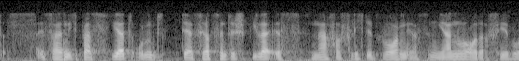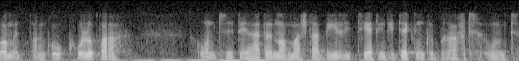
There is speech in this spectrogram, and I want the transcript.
das ist halt nicht passiert und der 14. Spieler ist nachverpflichtet worden erst im Januar oder Februar mit Branko Kolopa und der hat dann nochmal Stabilität in die Deckung gebracht und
